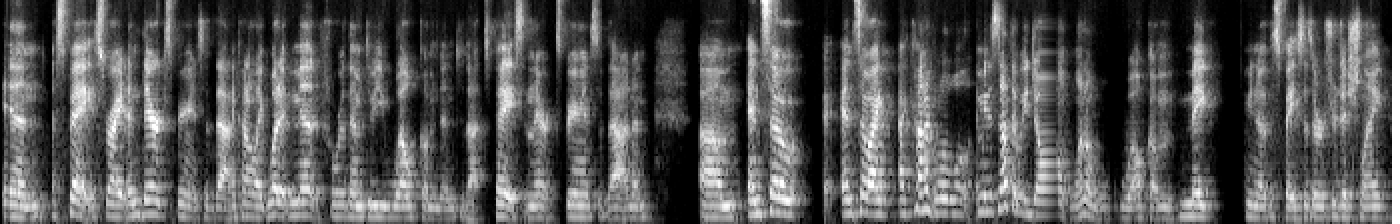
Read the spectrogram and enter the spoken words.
In a space, right? And their experience of that, and kind of like what it meant for them to be welcomed into that space, and their experience of that, and um, and so and so I I kind of well, I mean, it's not that we don't want to welcome, make you know the spaces that are traditionally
